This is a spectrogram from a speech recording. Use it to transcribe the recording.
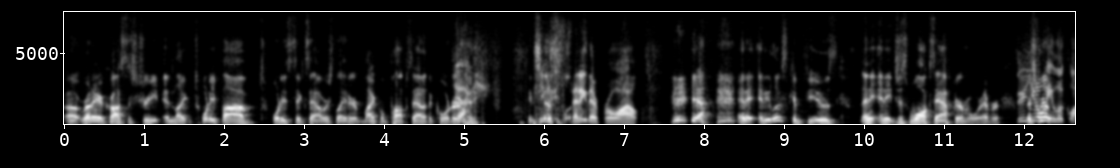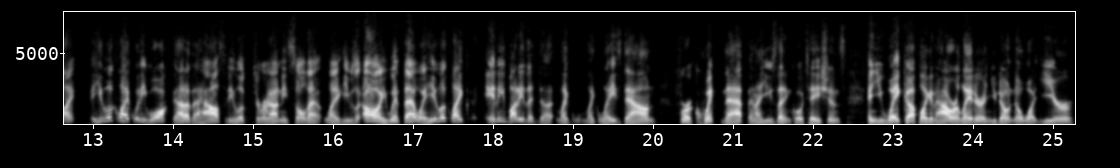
uh, running across the street, and like 25, 26 hours later, Michael pops out of the corner. Yeah, and he was sitting there for a while. yeah, and it, and he looks confused, and he, and he just walks after him or whatever. Dude, you know what he looked like? He looked like when he walked out of the house and he looked around and he saw that like he was like, oh, he went that way. He looked like anybody that do, like like lays down for a quick nap, and I use that in quotations. And you wake up like an hour later and you don't know what year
